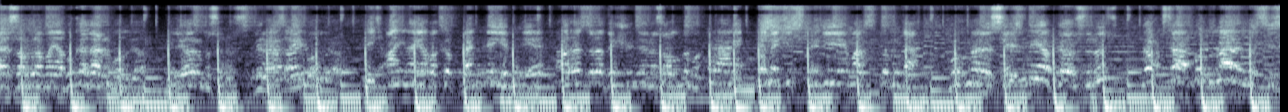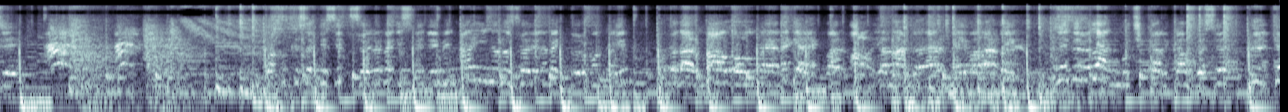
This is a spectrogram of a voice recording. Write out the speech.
kadar zorlamaya bu kadar mı oluyor? Biliyor musunuz? Biraz ayıp oluyor. Hiç aynaya bakıp ben neyim diye ara sıra düşündüğünüz oldu mu? Yani demek istediğim aslında bunları siz mi yapıyorsunuz? Yoksa bunlar mı sizi? Lafı kısa kesip söylemek istediğimin aynını söylemek durumundayım Bu kadar mal olmaya ne gerek var? Çıkar kavgası? Ülke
